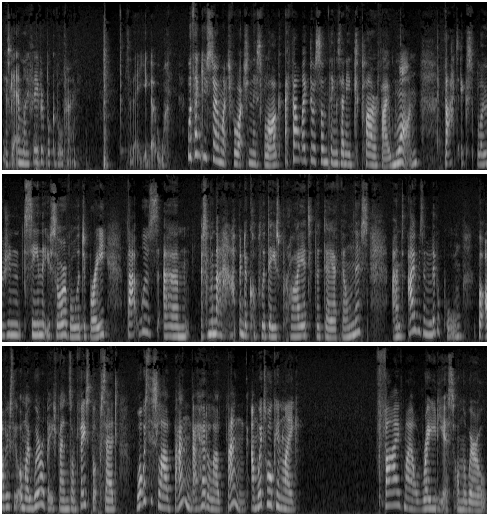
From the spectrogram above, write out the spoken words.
is getting my favourite book of all time. So there you go. Well, thank you so much for watching this vlog. I felt like there were some things I need to clarify. One, that explosion scene that you saw of all the debris, that was um, something that happened a couple of days prior to the day I filmed this. And I was in Liverpool, but obviously all my Wirral-based friends on Facebook said, what was this loud bang? I heard a loud bang. And we're talking like five mile radius on the Wirral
